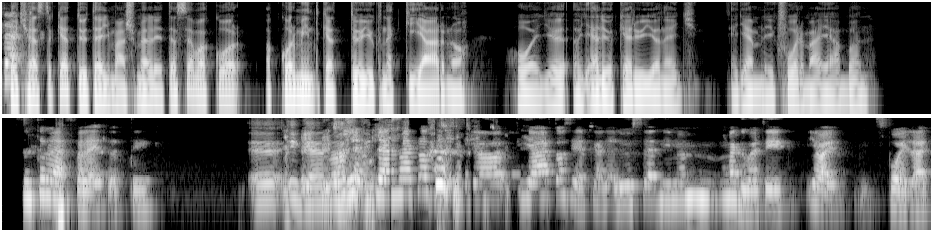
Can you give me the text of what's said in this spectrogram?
De- hogyha ezt a kettőt egymás mellé teszem, akkor, akkor mindkettőjüknek kijárna, hogy, hogy előkerüljön egy, egy emlék formájában. Szerintem elfelejtették. Ö, igen, A azt is. Jennát azért, hogy a járt azért kell előszedni, mert megölték. Jaj, spoiler.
